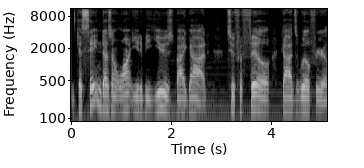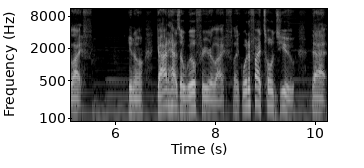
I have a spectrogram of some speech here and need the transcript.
because satan doesn't want you to be used by god to fulfill god's will for your life you know, God has a will for your life. Like, what if I told you that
